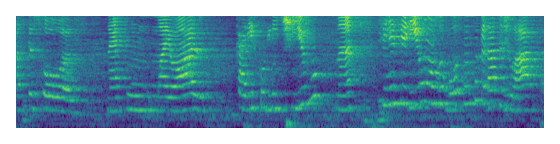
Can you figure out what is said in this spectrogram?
as pessoas né, com maior cariz cognitivo, né? Se referiam aos robôs como seu pedaço de lata?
